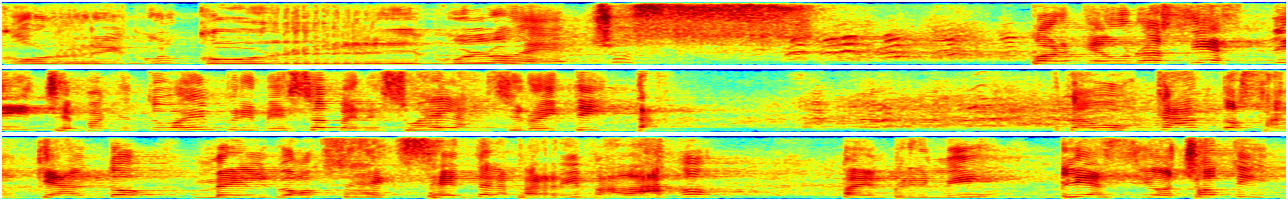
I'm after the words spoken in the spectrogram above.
currícul- currículos hechos. Porque uno sí es niche, ¿para qué tú vas a imprimir eso en Venezuela si no hay tinta? Está buscando, sanqueando mailboxes, etcétera, para arriba y para abajo, para imprimir 18 ti-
